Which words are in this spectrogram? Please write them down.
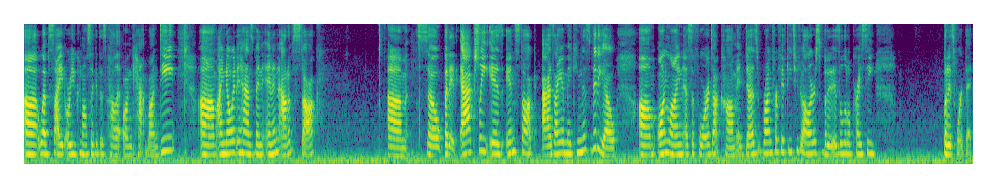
uh, website or you can also get this palette on Kat Von D. Um, I know it has been in and out of stock. Um, so, but it actually is in stock as I am making this video um, online at Sephora.com. It does run for $52, but it is a little pricey, but it's worth it.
